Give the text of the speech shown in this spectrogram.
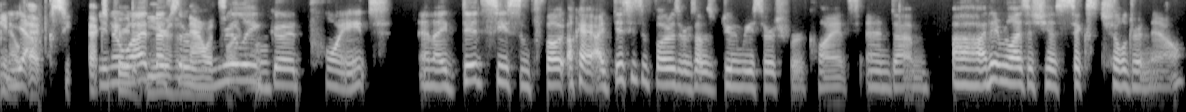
you know, Yeah. X X you know period what of years, that's and now it's really like, mm, good point and i did see some photo okay i did see some photos because i was doing research for clients and um uh, i didn't realize that she has six children now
